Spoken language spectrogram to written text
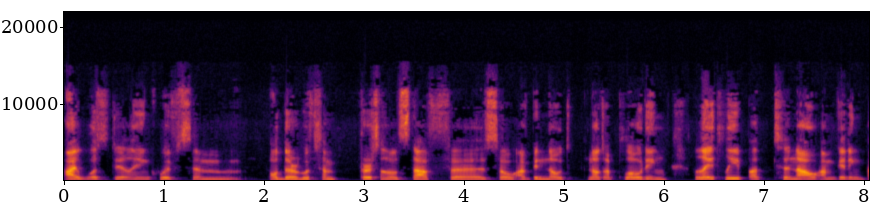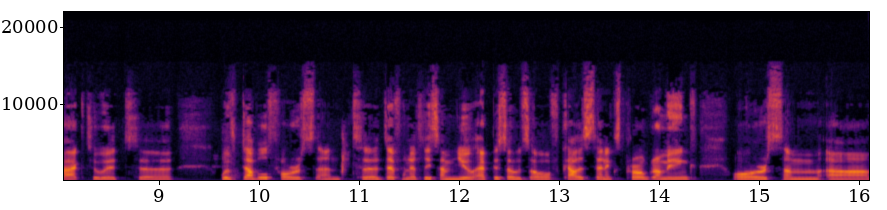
I was dealing with some other with some personal stuff uh, so i've been not not uploading lately but uh, now i'm getting back to it uh, with double force and uh, definitely some new episodes of calisthenics programming or some uh,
